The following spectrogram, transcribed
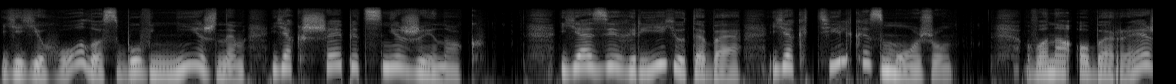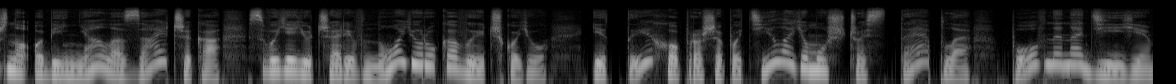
Її голос був ніжним, як шепіт сніжинок. Я зігрію тебе, як тільки зможу. Вона обережно обійняла зайчика своєю чарівною рукавичкою і тихо прошепотіла йому щось тепле, повне надії.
